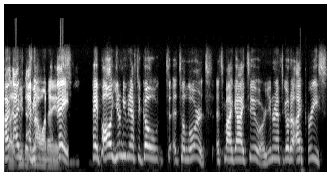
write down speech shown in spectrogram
I- Like I- he does I mean, not want any hey, of this. Hey, Paul, you don't even have to go to, to Lawrence. That's my guy too. Or you don't have to go to Ike Reese.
